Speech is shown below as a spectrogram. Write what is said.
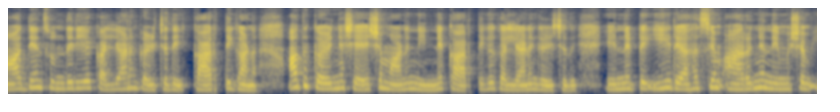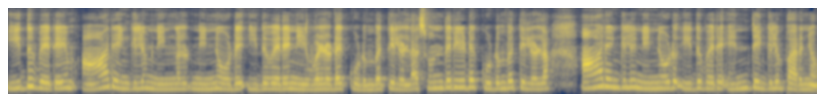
ആദ്യം സുന്ദരിയെ കല്യാണം കഴിച്ചത് കാർത്തികാണ്. അത് കഴിഞ്ഞ ശേഷമാണ് നിന്നെ കാർത്തിക കല്യാണം കഴിച്ചത്. എന്നിട്ട് ഈ രഹസ്യം അറിഞ്ഞ നിമിഷം ഇതുവരെയും ആരെങ്കിലും നിങ്ങൾ നിന്നോട് ഇതുവരെ ഇവളുടെ കുടുംബത്തിലുള്ള സുന്ദരിയുടെ കുടുംബ കുടുംബത്തിലുള്ള ആരെങ്കിലും നിന്നോട് ഇതുവരെ എന്തെങ്കിലും പറഞ്ഞോ?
